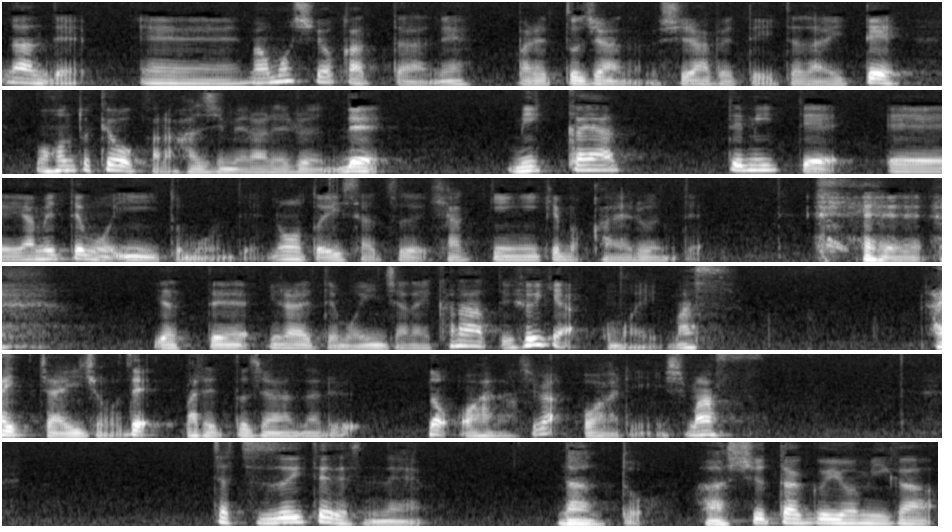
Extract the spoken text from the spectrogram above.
なんでえー、まあ、もしよかったらね Bullet Journal 調べていただいてもうほんと今日から始められるんで3日やってみて、えー、やめてもいいと思うんでノート1冊100均行けば買えるんで やってみられてもいいんじゃないかなというふうには思いますはいじゃあ以上でバレットジャーナルのお話は終わりにしますじゃあ続いてですねなんとハッシュタグ読みが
